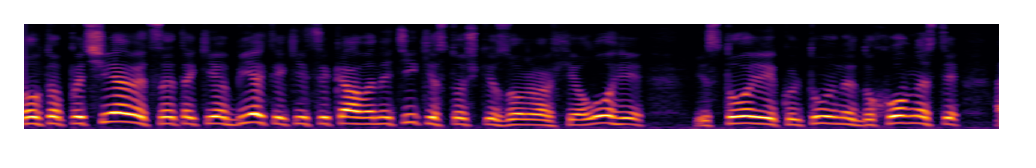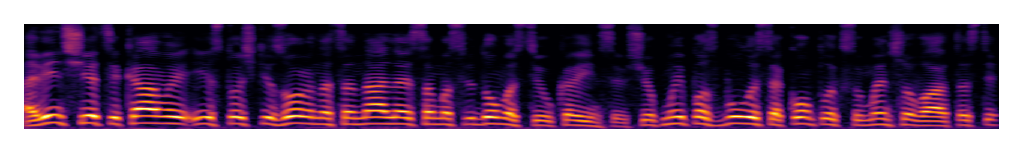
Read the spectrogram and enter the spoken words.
Тобто печери це такий об'єкт, який цікавий не тільки з точки зору археології, історії, культурної духовності, а він ще цікавий і з точки зору національної самосвідомості українців, щоб ми позбулися комплексу меншовартості,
